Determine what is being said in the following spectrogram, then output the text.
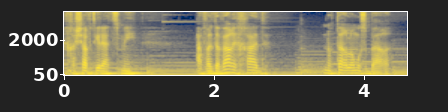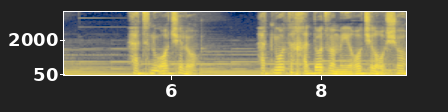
חשבתי לעצמי. אבל דבר אחד נותר לא מוסבר. התנועות שלו. התנועות החדות והמהירות של ראשו.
